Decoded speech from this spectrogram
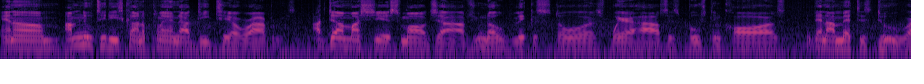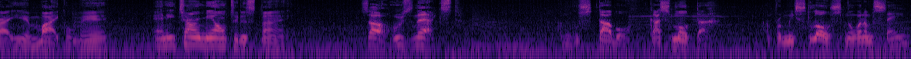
And, um, I'm new to these kind of planned out detail robberies. I done my share of small jobs, you know, liquor stores, warehouses, boosting cars. And then I met this dude right here, Michael, man. And he turned me on to this thing. So, who's next? I'm Gustavo Gasmota. I'm from East Los, know what I'm saying?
